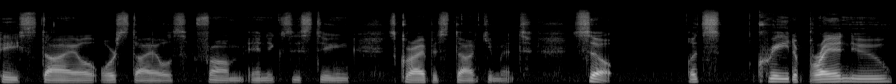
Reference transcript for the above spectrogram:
a style or styles from an existing Scribus document. So let's create a brand new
